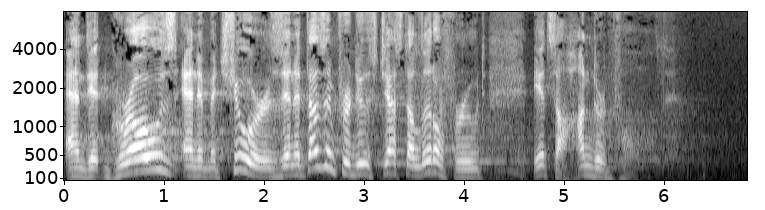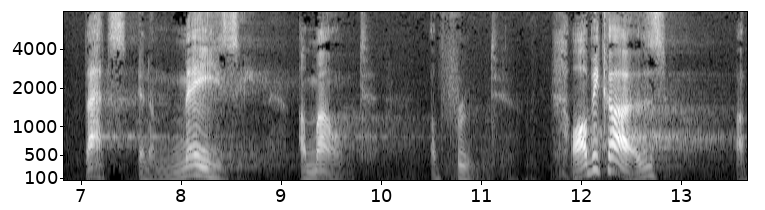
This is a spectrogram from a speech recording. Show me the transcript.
and it grows and it matures and it doesn't produce just a little fruit, it's a hundredfold. That's an amazing amount of fruit. All because of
